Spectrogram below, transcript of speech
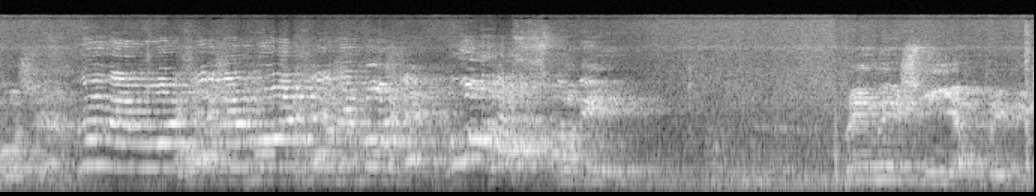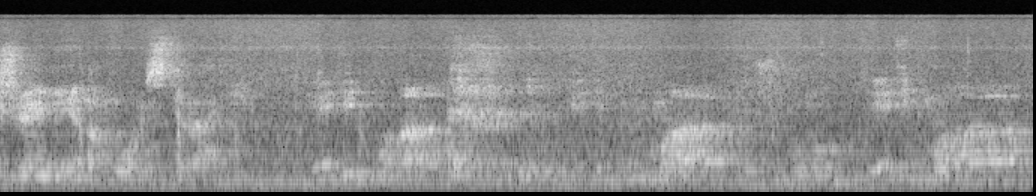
Може. Ну не може, не може, не може! Господи! Господи! Пригрішення на користі раді. Матушко, матушко, матушко.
